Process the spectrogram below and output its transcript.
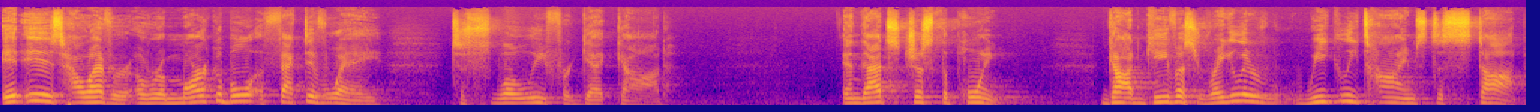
It is, however, a remarkable, effective way to slowly forget God. And that's just the point. God gave us regular weekly times to stop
